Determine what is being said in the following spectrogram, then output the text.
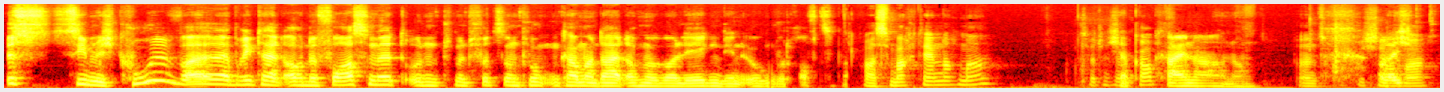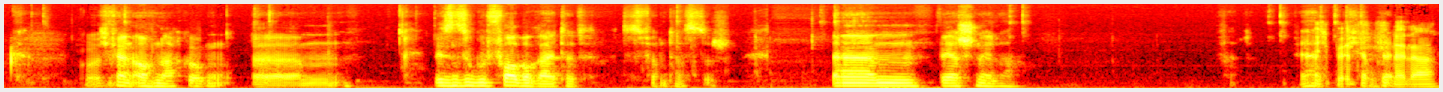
Ist ziemlich cool, weil er bringt halt auch eine Force mit und mit 14 Punkten kann man da halt auch mal überlegen, den irgendwo drauf zu packen. Was macht der nochmal? Ich habe keine Ahnung. Guck ich ich-. Ich kann auch nachgucken. Ähm, wir sind so gut vorbereitet. Das ist fantastisch. Ähm, wer ist schneller? Wer hat- Ich bin ja- schneller.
